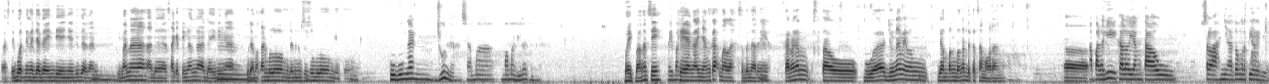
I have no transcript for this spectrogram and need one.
Pasti buat ngejagain dianya juga kan. Hmm. gimana? Ada sakit pinggang nggak? Ada ini nggak Hmm. udah makan belum? Udah minum susu belum? Gitu. Hubungan Juna sama Mama Dila gimana? baik banget sih. Baik banget. kayak nggak nyangka malah sebenarnya. Iya. karena kan setahu gua Juna memang gampang banget deket sama orang. Eh, Apalagi kalau yang tahu selahnya atau ngerti lah dia.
